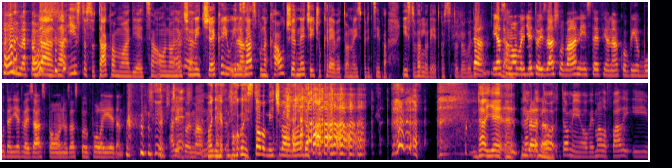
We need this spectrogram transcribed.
poznato. Da, da, isto su takva moja djeca. Ono, Tako znači da- oni čekaju ili Da. zaspu na kauču jer neće ići u krevet, ono, iz principa. Isto vrlo rijetko se to dogodi. Da, ja sam Da. ovo ljeto izašla vani i Stefi onako bio budan, jedva je zaspao, ono, zaspao je u pola jedan. znači čekao je malo. On je mogao i s tobom ići van onda. da, je. e, Tako Da, da, da. To, to mi ovaj, malo fali i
